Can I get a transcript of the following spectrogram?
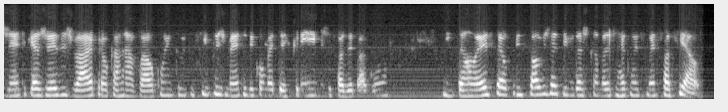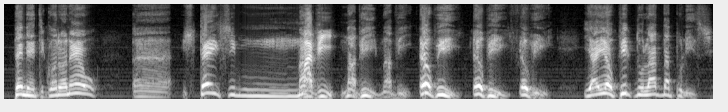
gente que às vezes vai para o carnaval com o intuito simplesmente de cometer crimes, de fazer bagunça. Então, esse é o principal objetivo das câmeras de reconhecimento facial. Tenente Coronel, ah, Stacy Ma- Mavi. Mavi, Mavi. Eu vi, eu vi, eu vi. E aí eu fico do lado da polícia.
